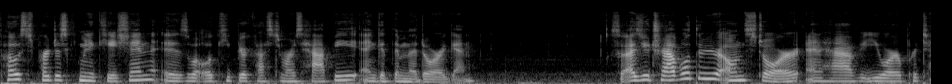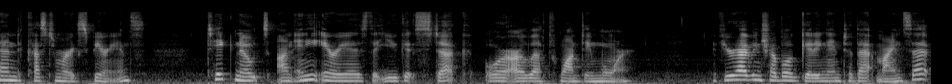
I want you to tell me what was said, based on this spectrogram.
Post purchase communication is what will keep your customers happy and get them in the door again. So, as you travel through your own store and have your pretend customer experience, take notes on any areas that you get stuck or are left wanting more. If you're having trouble getting into that mindset,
